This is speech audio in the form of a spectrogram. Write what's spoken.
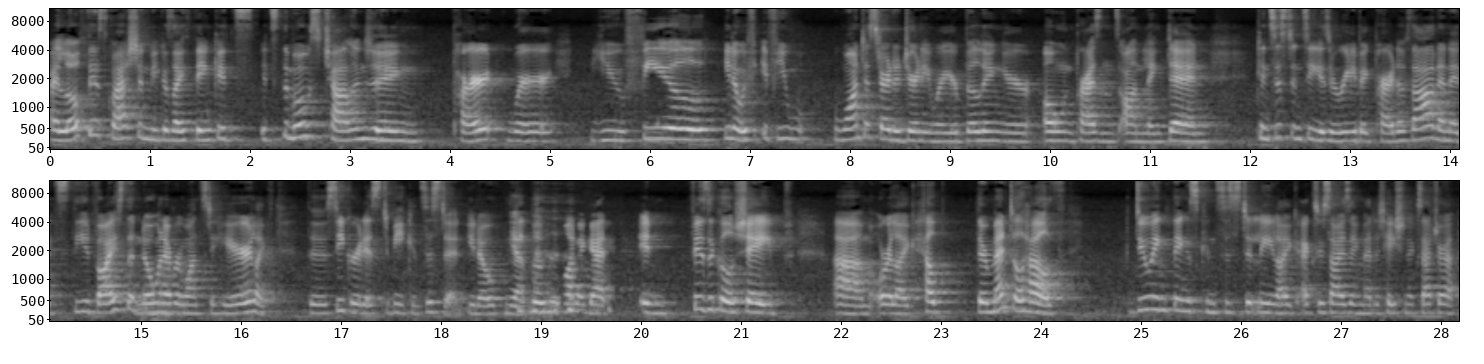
I love this question because I think it's it's the most challenging part where you feel, you know, if, if you want to start a journey where you're building your own presence on LinkedIn, consistency is a really big part of that. And it's the advice that no one ever wants to hear. Like the secret is to be consistent. You know, yeah. people who want to get in physical shape um, or like help their mental health, doing things consistently, like exercising, meditation, etc.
